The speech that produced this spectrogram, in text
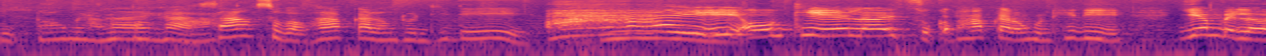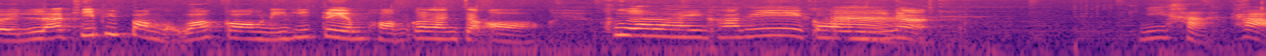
ถูกต้องไหมคะพี่ใช่ปองค่ะ คะสร้างสุขภาพการลงทุนที่ดี ใช่โอเคเลยสุขภาพการลงทุนที่ดี เยี่ยมไปเลย และที่พี่ปอมบอกว่ากองนี้ที่เตรียมพร้อมกำลังจะออก คืออะไรคะพี่กองนี้น่ะ นี่ค่ะ ค่ะ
